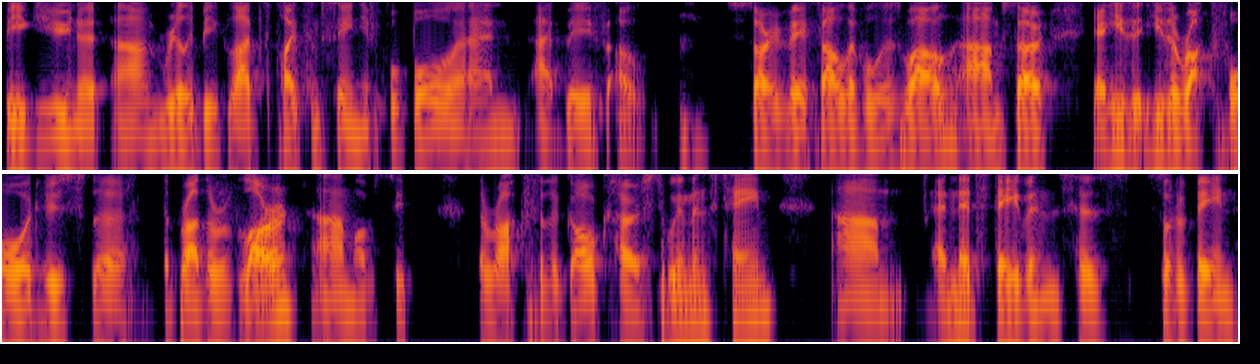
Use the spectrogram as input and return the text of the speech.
big unit, um, really big lads, played some senior football and at VFL, sorry, VFL level as well. Um, so yeah, he's a, he's a ruck forward who's the the brother of Lauren, um, obviously the ruck for the Gold Coast women's team. Um, and Ned Stevens has sort of been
